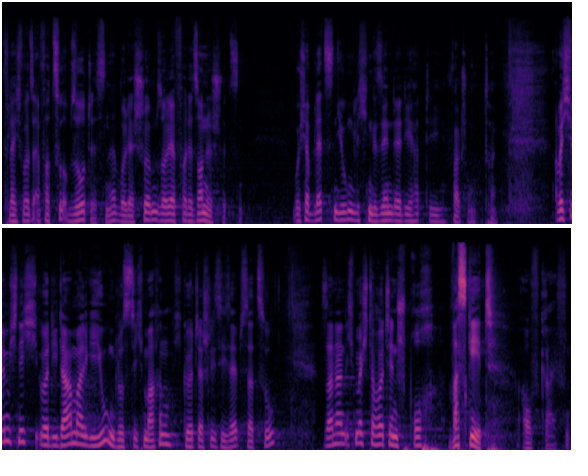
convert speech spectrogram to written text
Vielleicht, weil es einfach zu absurd ist, ne? weil der Schirm soll ja vor der Sonne schützen. Wo ich habe letzten Jugendlichen gesehen, der die hat die falsch umgetragen. Aber ich will mich nicht über die damalige Jugend lustig machen, ich gehörte ja schließlich selbst dazu, sondern ich möchte heute den Spruch, was geht, aufgreifen.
